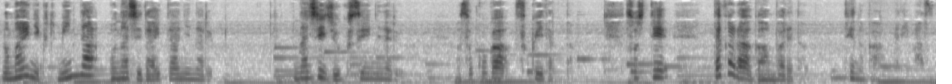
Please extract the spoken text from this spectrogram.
の前に行くとみんな同じライターになる。同じ塾生になる。まそこが救いだった。そしてだから頑張れた。っていうのがあります。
